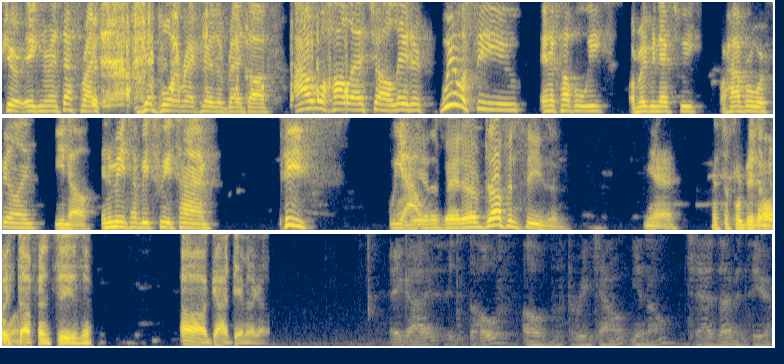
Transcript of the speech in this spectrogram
pure ignorance, that's right. Your boy right here, the Red Dawg. I will holla at y'all later. We will see you in a couple weeks, or maybe next week, or however we're feeling. You know. In the meantime, between time, peace. We I'm out. The innovator of Duffin season. Yeah, it's a It's forbidden. always door. duffing season. Oh god damn it! I got. Hey guys, it's the host of the three count, you know, Chaz Evans here.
